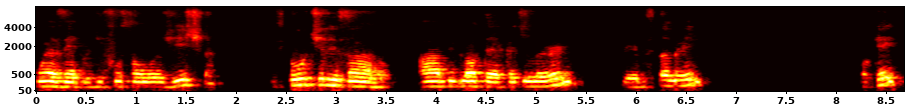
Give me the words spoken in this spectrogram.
um exemplo de função logística. Estou utilizando a biblioteca de Learn deles também. Ok?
